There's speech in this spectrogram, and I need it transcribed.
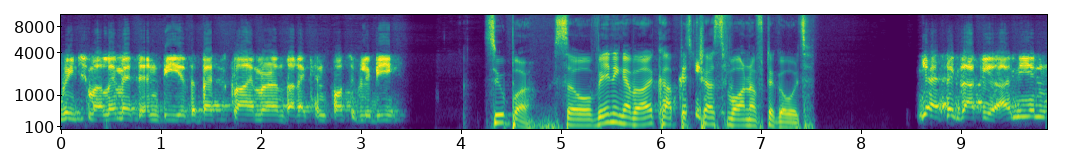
reach my limit and be the best climber that I can possibly be. Super. So winning a World Cup is just one of the goals. Yes, exactly. I mean,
